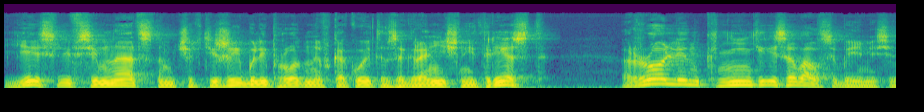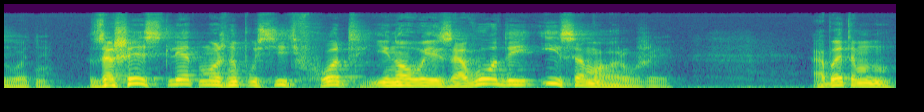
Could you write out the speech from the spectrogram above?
Если в 17-м чертежи были проданы в какой-то заграничный трест, Роллинг не интересовался бы ими сегодня. За шесть лет можно пустить в ход и новые заводы, и само оружие. Об этом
